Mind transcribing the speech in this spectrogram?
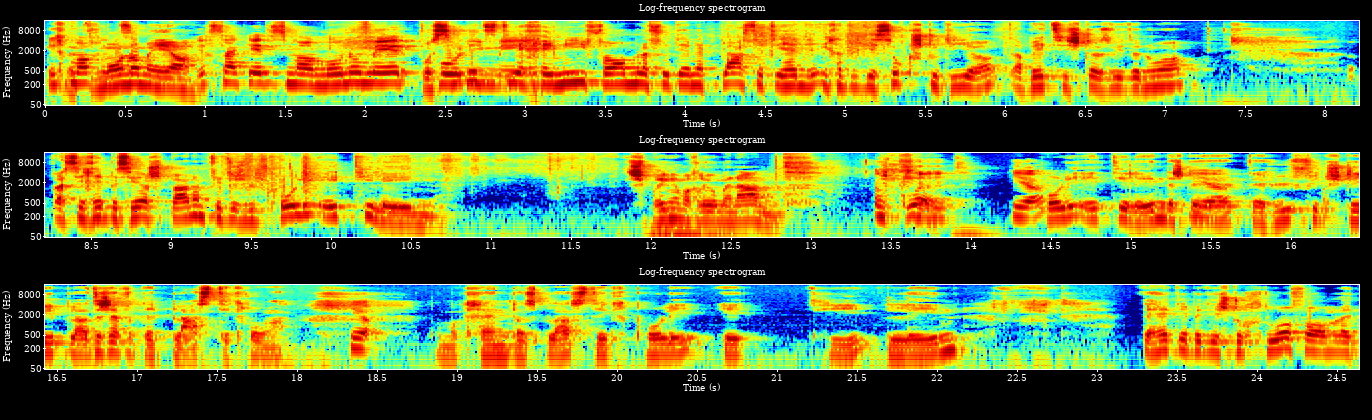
Ich mache Monomer. Jetzt, ich sage jedes Mal Monomer, Wo sind jetzt die Polymer. Chemieformeln für diese Plastik? Die haben- Ich habe die so studiert, aber jetzt ist das wieder nur... Was ich eben sehr spannend finde, Beispiel Polyethylen. Springen wir ein bisschen umeinander. Ist Okay. gut. Ja. Polyethylen, das ist der, Ja. der häufigste Plastik. Das ist einfach der Plastik, den man, Ja. den man kennt als Plastik. Polyethylen. Der hat eben die Strukturformel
